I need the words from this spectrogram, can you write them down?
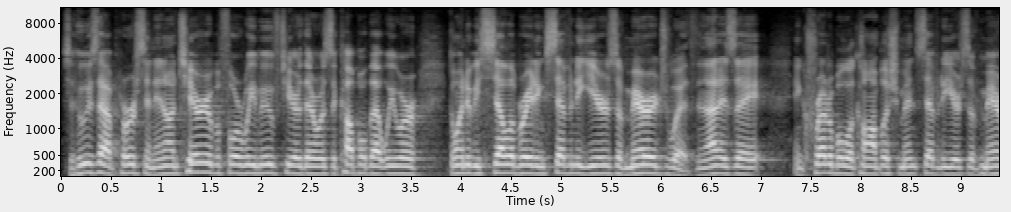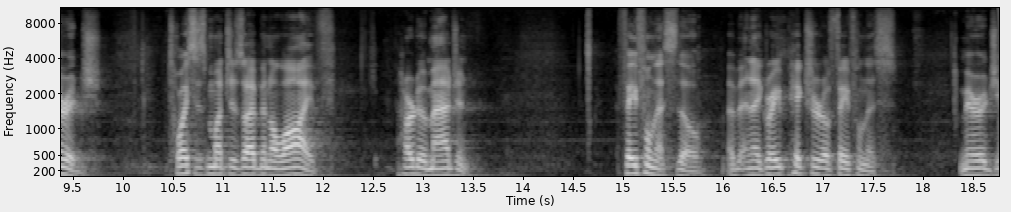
So, who is that person? In Ontario, before we moved here, there was a couple that we were going to be celebrating 70 years of marriage with. And that is an incredible accomplishment 70 years of marriage. Twice as much as I've been alive. Hard to imagine. Faithfulness, though and a great picture of faithfulness. Marriage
